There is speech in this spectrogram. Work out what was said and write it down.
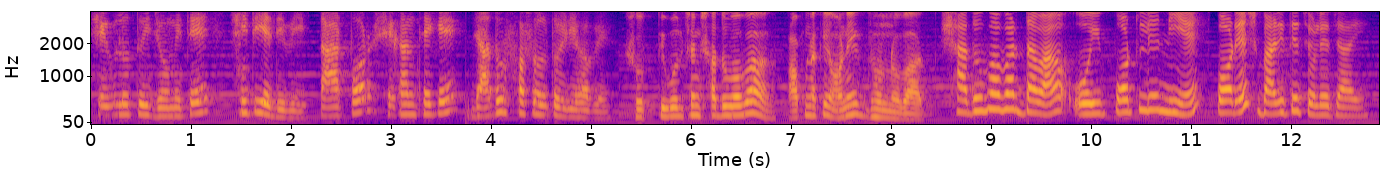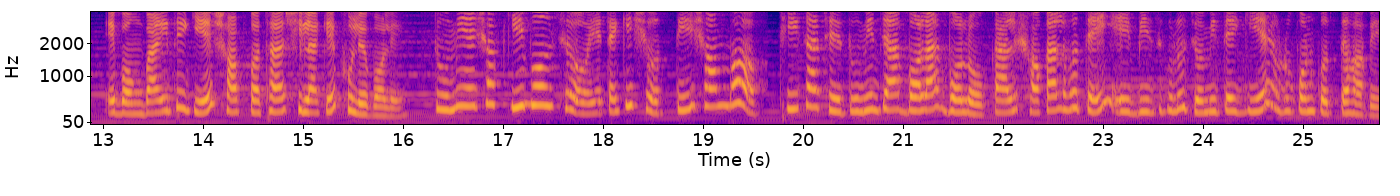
সেগুলো তুই জমিতে ছিটিয়ে দিবি। তারপর সেখান থেকে জাদুর ফসল তৈরি হবে। সত্যি বলছেন সাধু বাবা? আপনাকে অনেক ধন্যবাদ। সাধু বাবার দেওয়া ওই পটলে নিয়ে পরেশ বাড়িতে চলে যায় এবং বাড়িতে গিয়ে সব কথা শিলাকে খুলে বলে। তুমি এসব কি বলছো? এটা কি সত্যি সম্ভব? ঠিক আছে তুমি যা বলার বলো। কাল সকাল হতেই এই বীজগুলো জমিতে গিয়ে রোপণ করতে হবে।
